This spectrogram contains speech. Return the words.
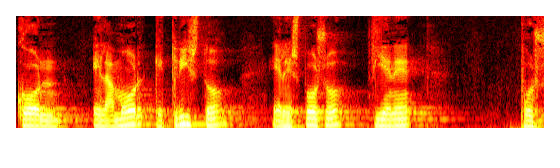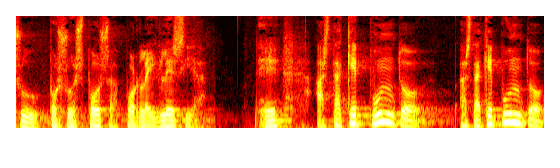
con el amor que Cristo, el esposo, tiene por su, por su esposa, por la iglesia. ¿eh? ¿Hasta qué punto, hasta qué punto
